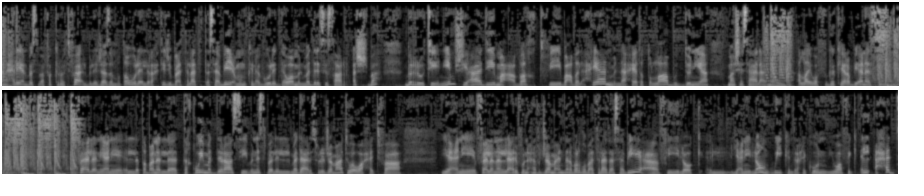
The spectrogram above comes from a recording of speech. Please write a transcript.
أنا حاليا بس بفكر واتفائل بالإجازة المطولة اللي راح تيجي بعد ثلاثة أسابيع. ممكن أقول الدوام المدرسي صار أشبه بالروتين. يمشي عادي مع ضغط في بعض الأحيان من ناحية الطلاب والدنيا ماشية سهلات الله يوفقك يا ربي أنس. فعلا يعني طبعا التقويم الدراسي بالنسبة للمدارس والجامعات هو واحد. ف يعني فعلا أنا اللي اعرفه إن إحنا في الجامعة عندنا برضو بعد ثلاثة أسابيع في long يعني long weekend راح يكون يوافق الأحد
